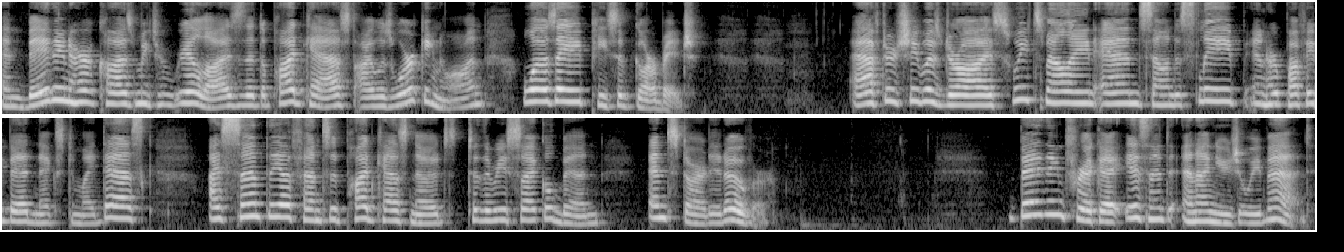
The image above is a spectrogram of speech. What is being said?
and bathing her caused me to realize that the podcast I was working on was a piece of garbage. After she was dry, sweet smelling, and sound asleep in her puffy bed next to my desk, I sent the offensive podcast notes to the recycle bin and started over. Bathing Fricka isn't an unusual event.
